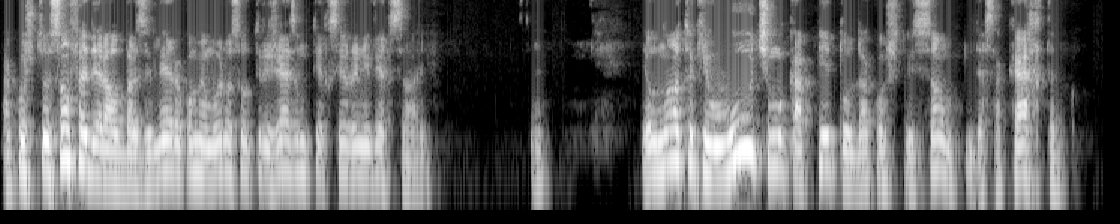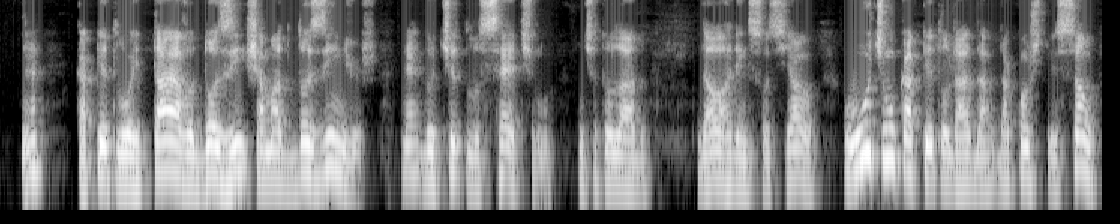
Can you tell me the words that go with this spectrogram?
a Constituição Federal Brasileira comemorou seu 33º aniversário. Eu noto que o último capítulo da Constituição, dessa carta, né, capítulo 8 chamado Dos Índios, né, do título 7 intitulado da Ordem Social, o último capítulo da, da, da Constituição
